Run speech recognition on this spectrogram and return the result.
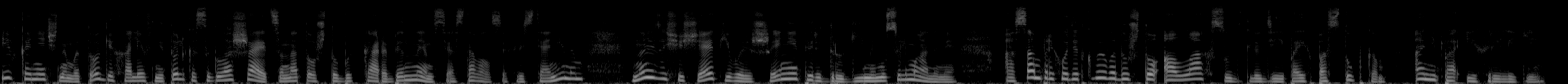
и в конечном итоге Халев не только соглашается на то, чтобы Кара Беннемси оставался христианином, но и защищает его решение перед другими мусульманами, а сам приходит к выводу, что Аллах судит людей по их поступкам, а не по их религии.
